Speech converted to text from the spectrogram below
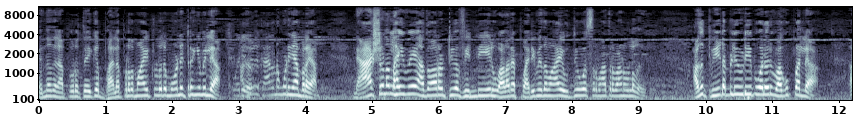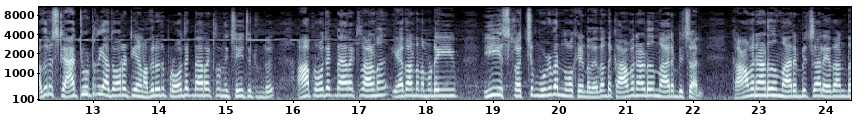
എന്നതിനപ്പുറത്തേക്ക് ഫലപ്രദമായിട്ടുള്ളൊരു മോണിറ്ററിംഗും ഇല്ല. അതിനൊരു കാരണം കൂടി ഞാൻ പറയാം. നാഷണൽ ഹൈവേ അതോറിറ്റി ഓഫ് ഇന്ത്യയിൽ വളരെ പരിമിതമായ ഉദ്യോഗസ്ഥർ മാത്രമാണുള്ളത്. അത് പി ഡബ്ല്യു ഡി പോലെ ഒരു വകുപ്പല്ല. അതൊരു സ്റ്റാറ്റ്യൂട്ടറി അതോറിറ്റിയാണ്. അതിലൊരു പ്രോജക്ട് ഡയറക്ടർ നിശ്ചയിച്ചിട്ടുണ്ട്. ആ പ്രോജക്ട് ഡയറക്ടറാണ് ഏതാണ്ട് നമ്മുടെ ഈ ഈ സ്ട്രെച്ച് മുഴുവൻ നോക്കേണ്ടത്. ഏതാണ്ട് കാവനാട് നിന്ന് ആരംഭിച്ചാൽ കാവനാട് നിന്ന് ആരംഭിച്ചാൽ ഏതാണ്ട്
